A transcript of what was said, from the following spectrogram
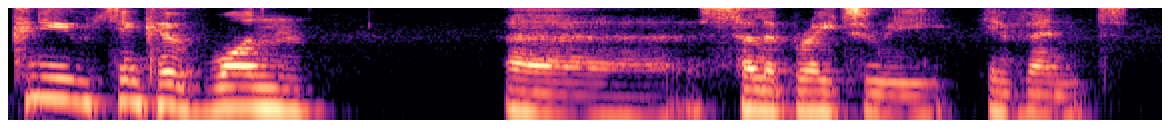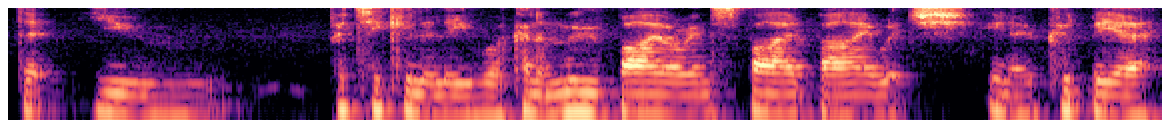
Can you think of one uh, celebratory event that you particularly were kind of moved by or inspired by, which you know could be a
